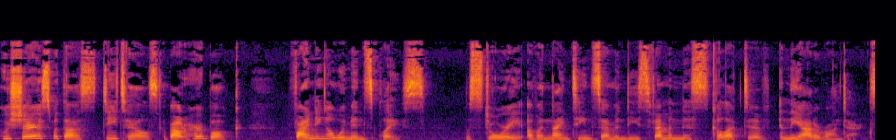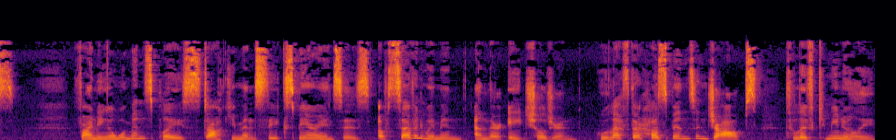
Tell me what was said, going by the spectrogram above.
who shares with us details about her book, Finding a Woman's Place The Story of a 1970s Feminist Collective in the Adirondacks. Finding a Woman's Place documents the experiences of seven women and their eight children who left their husbands and jobs to live communally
